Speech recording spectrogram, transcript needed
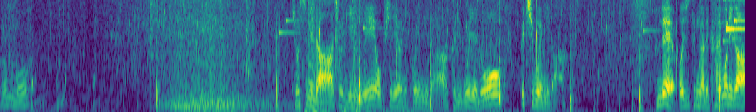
그럼 뭐 좋습니다. 저기 옵시디언이 보입니다. 그리고 얘도 끝이 보입니다. 근데 어쨌든 간에 그 할머니가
